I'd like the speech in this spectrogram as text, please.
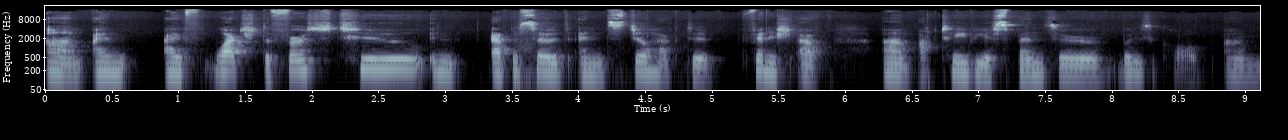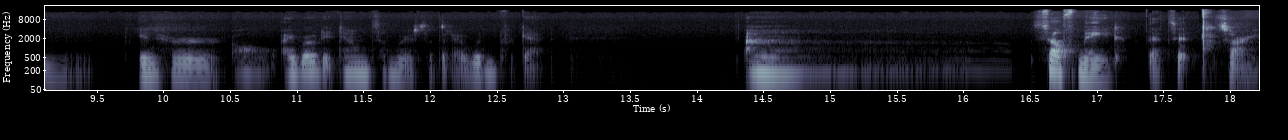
Um, I'm I've watched the first two episodes and still have to finish up um, Octavia Spencer. What is it called? Um, in her, oh, I wrote it down somewhere so that I wouldn't forget. Uh, Self Made. That's it. Sorry.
